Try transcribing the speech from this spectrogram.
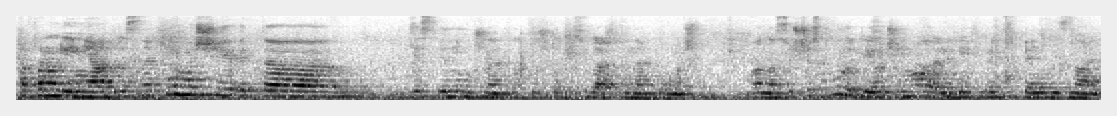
оформление адресной помощи, это если нужно, то, что государственная помощь, она существует, и очень мало людей, в принципе, о ней знают.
